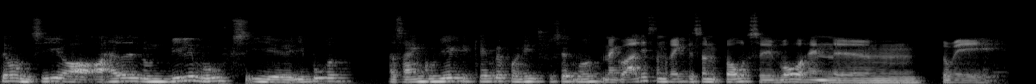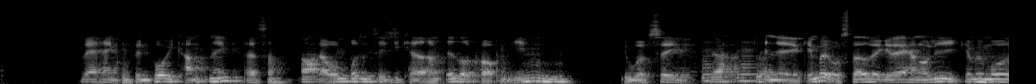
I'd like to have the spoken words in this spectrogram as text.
det må man sige, og, og havde nogle vilde moves i, øh, i buret. Altså, han kunne virkelig kæmpe på en helt speciel måde. man kunne aldrig sådan rigtig sådan forudse, hvor han, øh, du ved, hvad han kunne finde på i kampen, ikke? Altså, Nej, der var grunden til, at de kaldte ham æderkoppen i, Mm, i UFC. ja, Han øh, kæmper jo stadigvæk i dag. Han har lige kæmpet mod,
